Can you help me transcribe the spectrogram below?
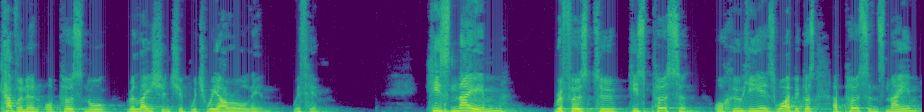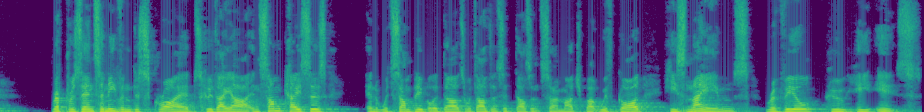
covenant or personal relationship, which we are all in with Him. His name refers to His person or who He is. Why? Because a person's name represents and even describes who they are. In some cases, and with some people it does, with others it doesn't so much, but with God, His names reveal who He is.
